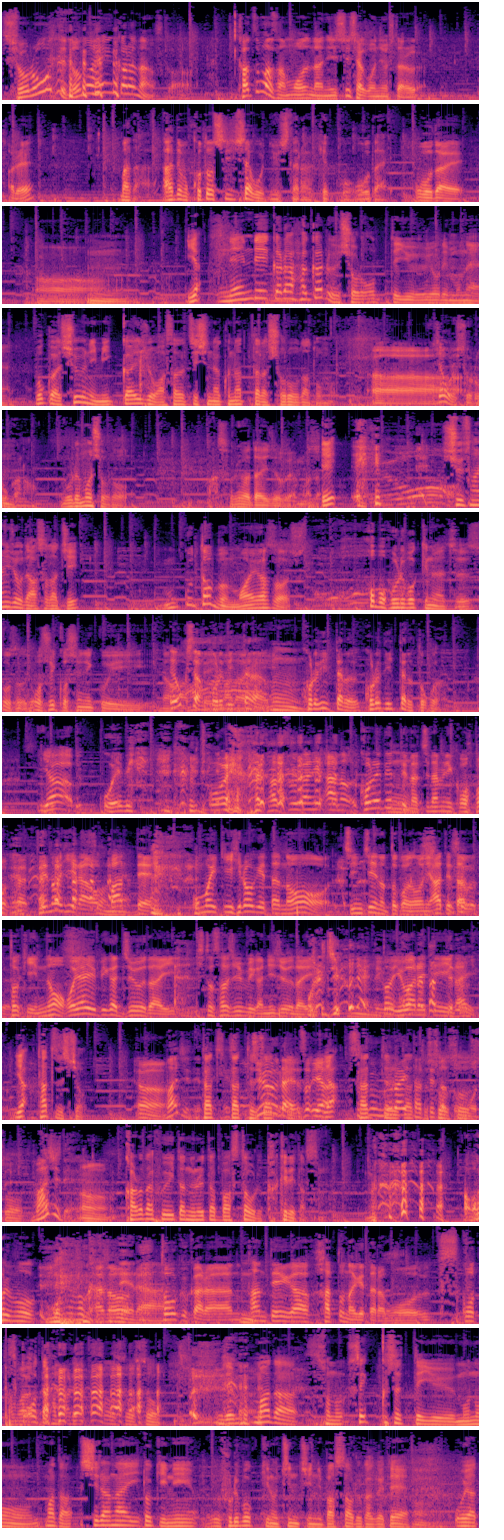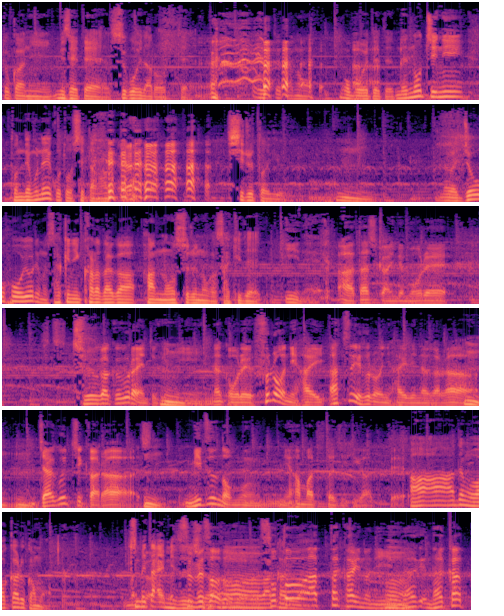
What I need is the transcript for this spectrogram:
初老ってどの辺からなんですか？勝間さんもう何四捨五入したらあれ？まだ。あでも今年四捨五入したら結構大台。大台。ああ、うん。いや年齢から測る初老っていうよりもね僕は週に3日以上朝立ちしなくなったら初老だと思う。あじゃあ俺初老かな、俺も初老。あそれは大丈夫やまだ。え？週3以上で朝立ち？僕多分毎朝しほぼフルボッキのやつ。そうそうおしっこしにくいな。え奥さんこれで言ったら、うん。これで言ったらこれで言ったらどこなのいや親指？おいさすがにあのこれでっていうのはちなみにこう手のひらをパッて思いっきり広げたのをチンチンのところに当てた時の親指が10代人差し指が20代10代と言われている。ないよ。いや立つでしょうん。マジで？立つ立ってる10代そういや立ってるつくぐらい立ってるそうそううそう。マジで、うん。体拭いた濡れたバスタオルかけれ出すのあ 俺もう俺もあかんねえな。の遠くからあの探偵がハット投げたらもうスコッとはまる。スコーッとはまる。そうそうそう。でまだそのセックスっていうものをまだ知らない時にフルボッキのチンチンにバスタオルかけて、親とかに見せてすごいだろうって言ってたのを 覚えてて。で後にとんでもねえことをしてたなって。知るという、うん、だから情報よりも先に体が反応するのが先で。いいね。あ確かに。でも俺中学ぐらいの時に、なんか俺風呂に入熱い風呂に入りながら、うんうん。蛇口からうん。水飲むんにハマってた時期があって。ああでも分かるかも。冷たい水でしょ？そうそう外あったかいのに、うん。な中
